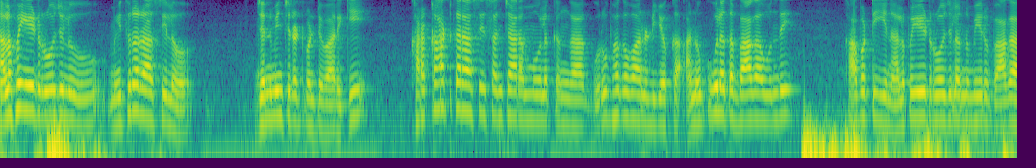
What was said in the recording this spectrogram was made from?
నలభై ఏడు రోజులు మిథున రాశిలో జన్మించినటువంటి వారికి కర్కాటక రాశి సంచారం మూలకంగా గురు భగవానుడి యొక్క అనుకూలత బాగా ఉంది. కాబట్టి ఈ నలభై ఏడు రోజులను మీరు బాగా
